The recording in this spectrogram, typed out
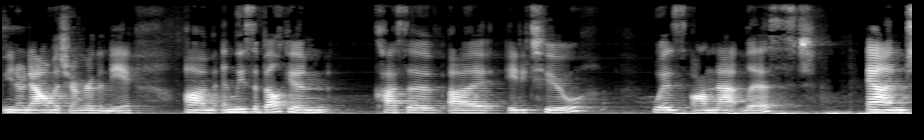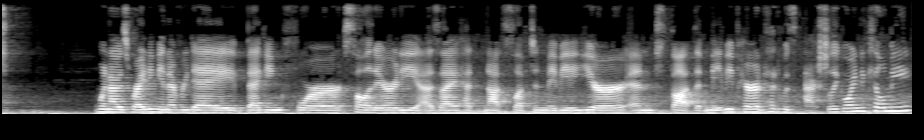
you know now much younger than me. Um, and Lisa Belkin, class of uh, 82, was on that list. And when I was writing in every day, begging for solidarity as I had not slept in maybe a year and thought that maybe parenthood was actually going to kill me,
